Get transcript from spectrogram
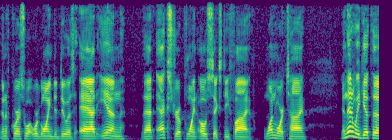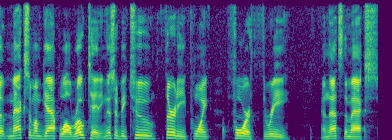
then of course what we're going to do is add in that extra 0.065 one more time. And then we get the maximum gap while rotating. This would be 230.43, and that's the max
